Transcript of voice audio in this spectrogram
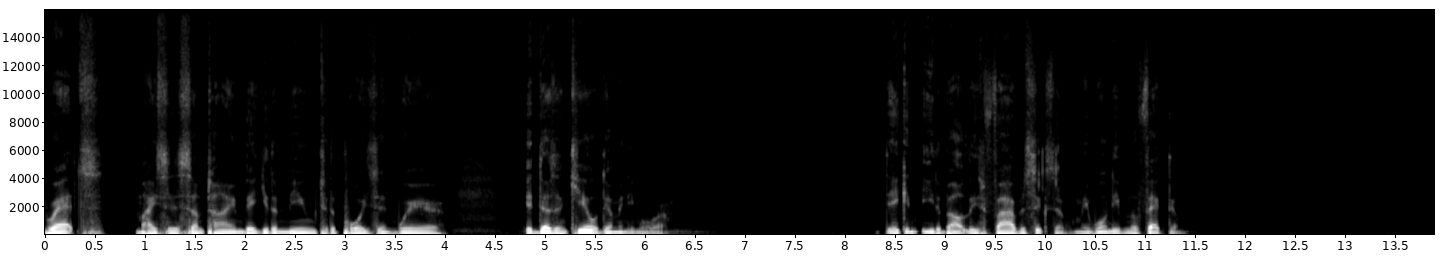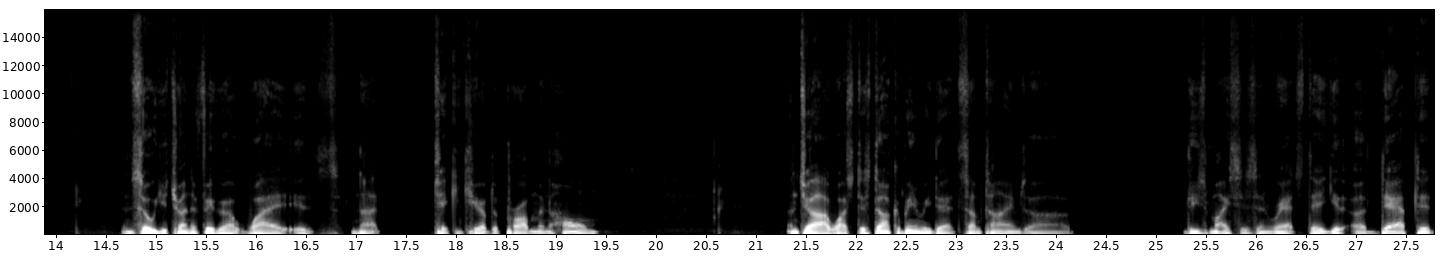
rats, mice, sometimes they get immune to the poison where it doesn't kill them anymore. They can eat about at least five or six of them. It won't even affect them. And so you're trying to figure out why it's not taking care of the problem in the home. Until I watched this documentary that sometimes uh, these mice and rats they get adapted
